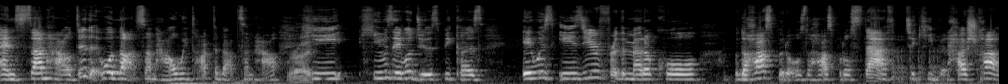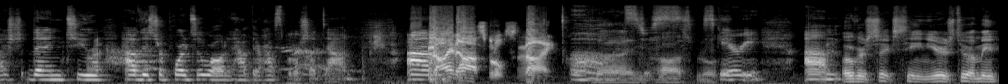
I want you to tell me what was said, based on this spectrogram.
and somehow did it well not somehow we talked about somehow Right. he he was able to do this because it was easier for the medical the hospitals the hospital staff to keep it hush hush than to have this report to the world and have their hospital shut down um, Nine hospitals, nine. oh, Nine it's just hospitals. scary um, Over 16 years too. I mean,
